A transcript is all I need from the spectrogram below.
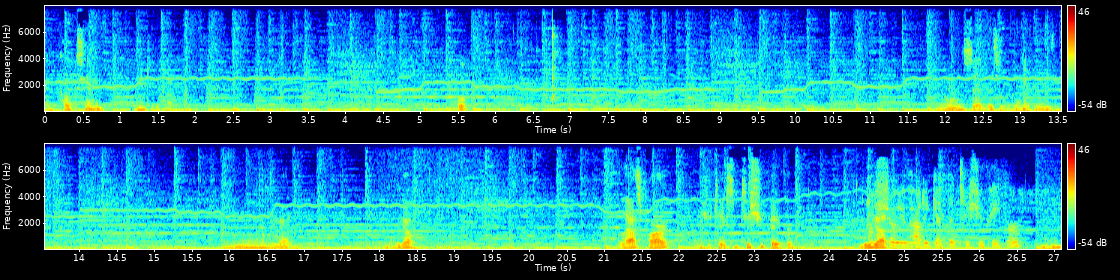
and coax him into the cup. Oh. No one said this was gonna be easy. And we got him. There we go. The last part is you take some tissue paper. We I'll got. show you how to get the tissue paper mm -hmm.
